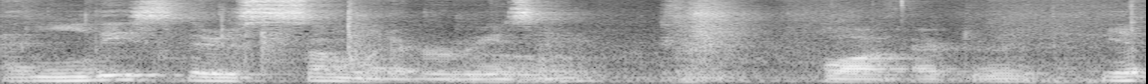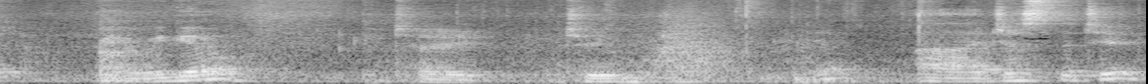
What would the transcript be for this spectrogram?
at least there's somewhat of a reason. Block activate. Yep, here we go. Take two. Yep, uh, just the two.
